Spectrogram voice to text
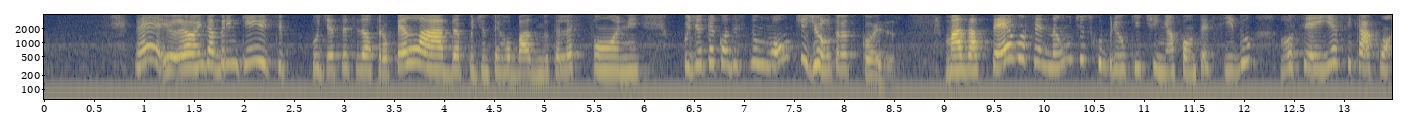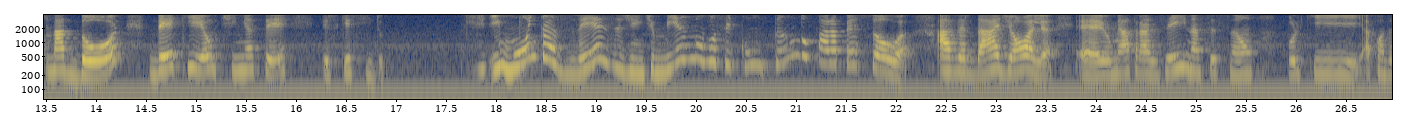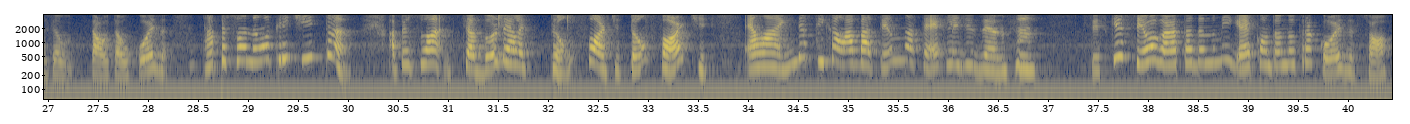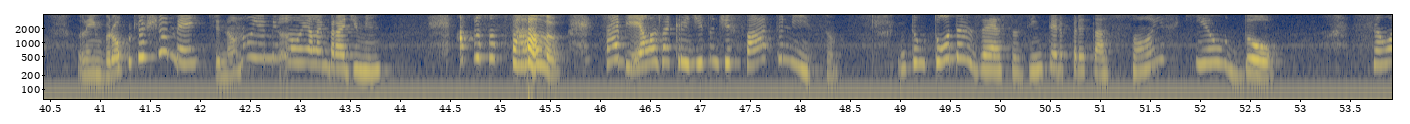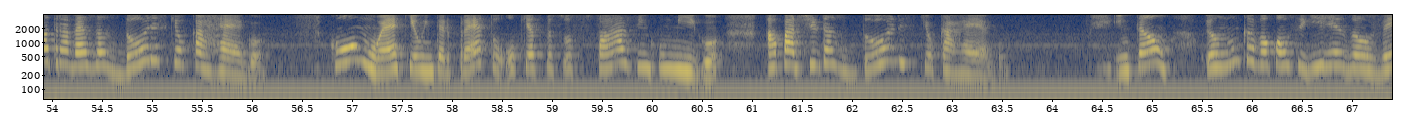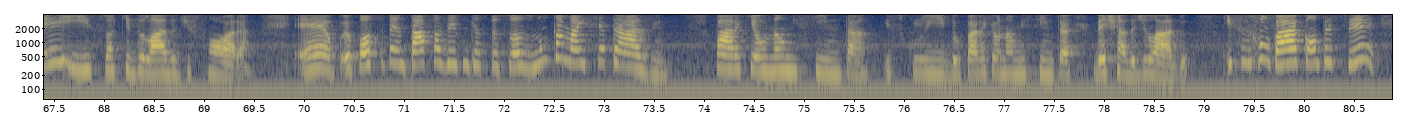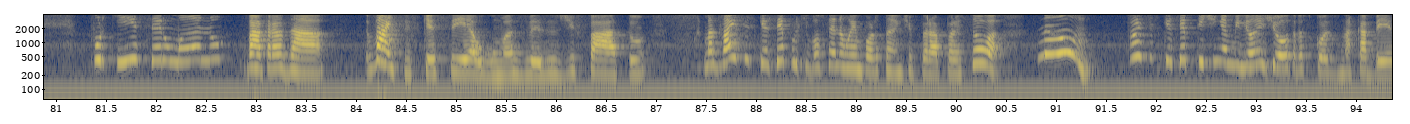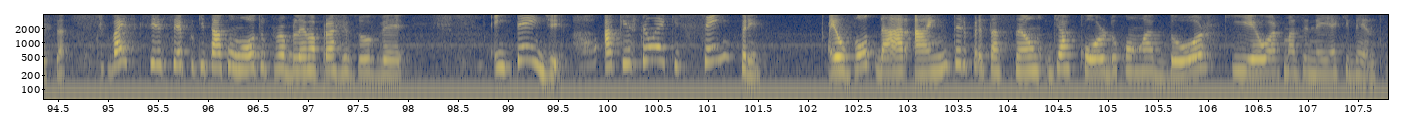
Né? Eu, eu ainda brinquei, eu disse, podia ter sido atropelada, podiam ter roubado meu telefone, podia ter acontecido um monte de outras coisas. Mas até você não descobrir o que tinha acontecido, você ia ficar na dor de que eu tinha ter esquecido. E muitas vezes, gente, mesmo você contando para a pessoa a verdade, olha, é, eu me atrasei na sessão porque aconteceu tal e tal coisa, a pessoa não acredita. A pessoa, se a dor dela é tão forte, tão forte, ela ainda fica lá batendo na tecla e dizendo: hum, se esqueceu, agora tá dando migué contando outra coisa só. Lembrou porque eu chamei, senão não ia, não ia lembrar de mim. As pessoas falam, sabe? Elas acreditam de fato nisso. Então, todas essas interpretações que eu dou são através das dores que eu carrego. Como é que eu interpreto o que as pessoas fazem comigo? A partir das dores que eu carrego. Então, eu nunca vou conseguir resolver isso aqui do lado de fora. É, eu posso tentar fazer com que as pessoas nunca mais se atrasem para que eu não me sinta excluído, para que eu não me sinta deixada de lado. Isso não vai acontecer, porque ser humano vai atrasar, vai se esquecer algumas vezes de fato. Mas vai se esquecer porque você não é importante para a pessoa? Não! Vai se esquecer porque tinha milhões de outras coisas na cabeça. Vai se esquecer porque tá com outro problema para resolver. Entende? A questão é que sempre eu vou dar a interpretação de acordo com a dor que eu armazenei aqui dentro.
